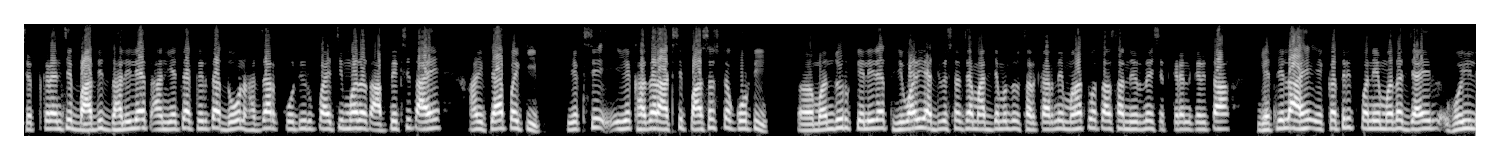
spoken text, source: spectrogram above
शेतकऱ्यांचे बाधित झालेले आहेत आणि याच्याकरिता दोन हजार कोटी रुपयाची मदत अपेक्षित आहे. आणि त्यापैकी एकशे एक हजार आठशे पासष्ट कोटी मंजूर केलेल्या आहेत. हिवाळी अधिवेशनाच्या माध्यमातून सरकारने महत्त्वाचा असा निर्णय शेतकऱ्यांकरिता घेतलेला आहे. एकत्रितपणे मदत जाहीर होईल.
